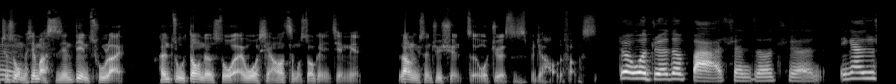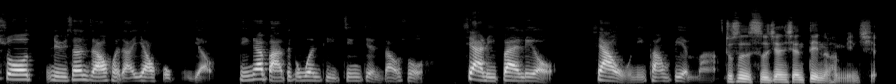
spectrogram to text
就是我们先把时间定出来，很主动的说，哎，我想要什么时候跟你见面，让女生去选择，我觉得这是比较好的方式。对，我觉得把选择权，应该是说女生只要回答要或不要，你应该把这个问题精简到说，下礼拜六下午你方便吗？就是时间先定的很明显。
